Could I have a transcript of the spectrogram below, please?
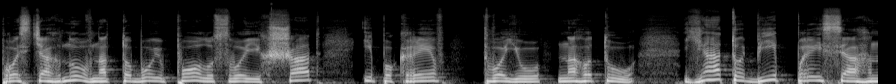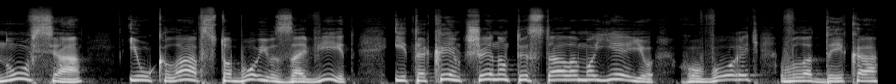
простягнув над тобою полу своїх шат і покрив твою наготу. Я тобі присягнувся і уклав з тобою завіт, і таким чином ти стала моєю, говорить владика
